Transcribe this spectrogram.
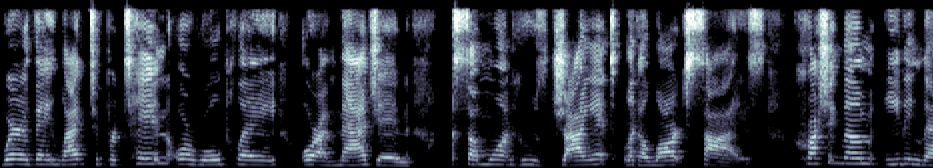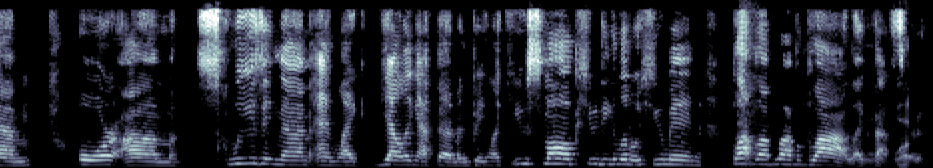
where they like to pretend or role play or imagine someone who's giant, like a large size, crushing them, eating them, or um, squeezing them and like yelling at them and being like, "You small, puny little human," blah blah blah blah blah, like that sort of.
